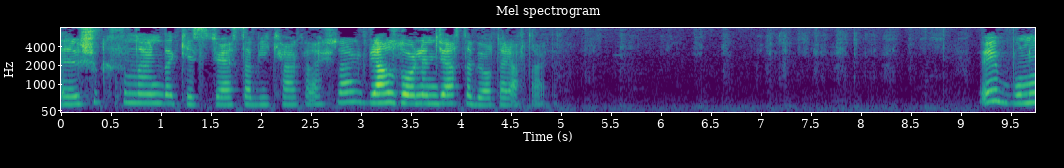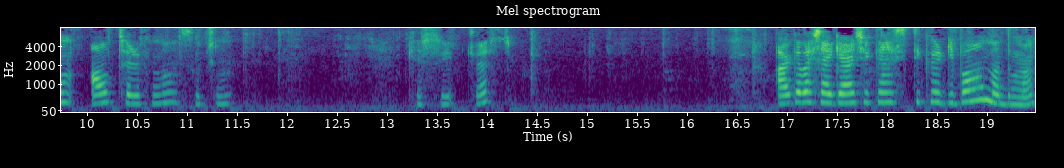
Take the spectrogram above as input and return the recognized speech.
e, şu kısımlarını da keseceğiz tabii ki arkadaşlar. Biraz zorlanacağız tabii o taraflarda. Ve bunun alt tarafından saçını keseceğiz. Arkadaşlar gerçekten sticker gibi olmadı mı?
